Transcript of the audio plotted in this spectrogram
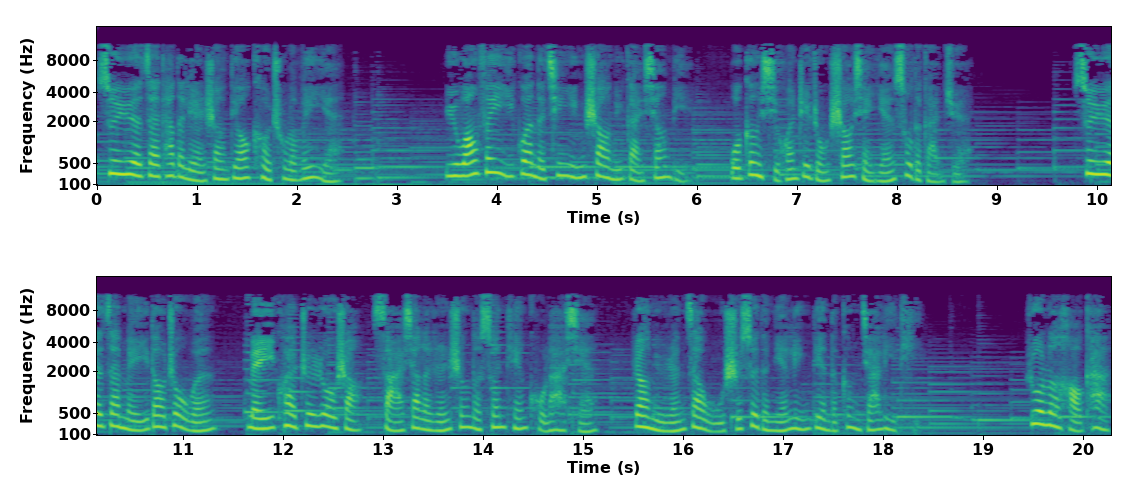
岁月在她的脸上雕刻出了威严。与王菲一贯的轻盈少女感相比，我更喜欢这种稍显严肃的感觉。岁月在每一道皱纹。每一块赘肉上撒下了人生的酸甜苦辣咸，让女人在五十岁的年龄变得更加立体。若论好看，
